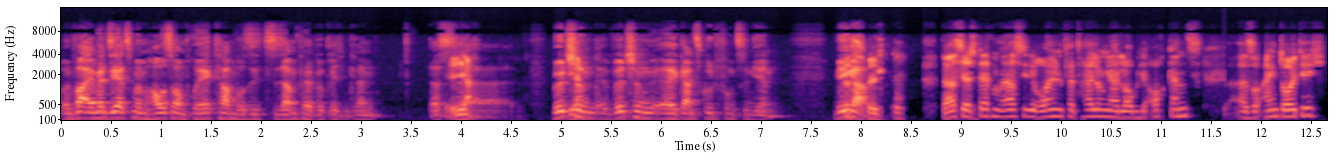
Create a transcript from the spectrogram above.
Und vor allem, wenn Sie jetzt mit dem Haus auch ein Projekt haben, wo Sie zusammen verwirklichen können. Das ja. äh, wird schon, wird schon äh, ganz gut funktionieren. Mega. da ist ja Steffen, da ist die Rollenverteilung ja, glaube ich, auch ganz also eindeutig.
